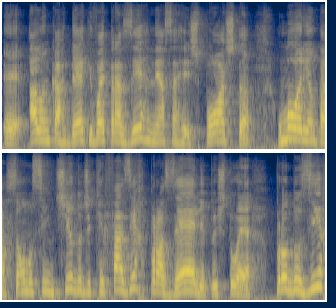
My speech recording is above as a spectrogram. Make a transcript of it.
é, Allan Kardec vai trazer nessa resposta uma orientação no sentido de que fazer prosélito, isto é, produzir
